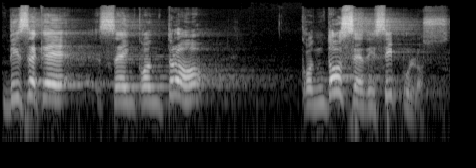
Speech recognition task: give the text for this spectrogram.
dice que se encontró con doce discípulos.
